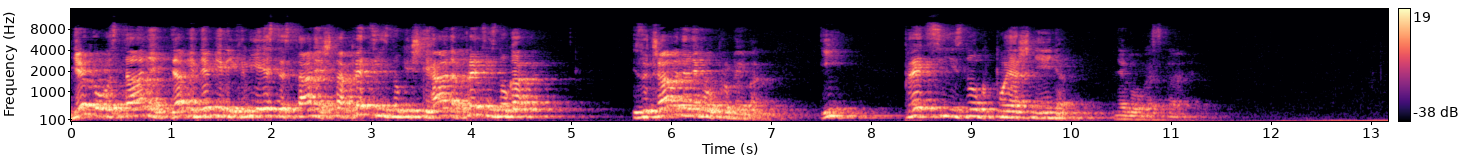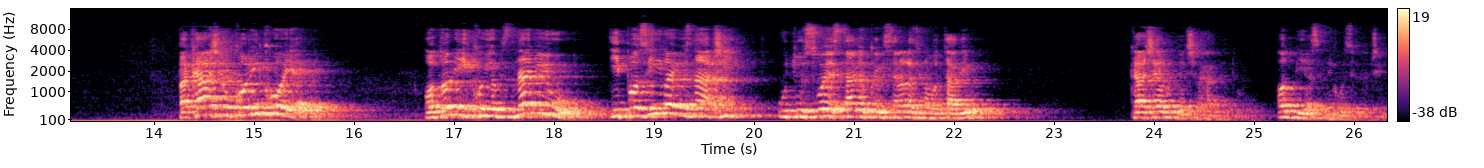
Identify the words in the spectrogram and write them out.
Njegovo stanje, da bi nevjernik nije jeste stanje šta preciznog ištihada, preciznog izučavanja njegovog problema i preciznog pojašnjenja njegovog stanja. Pa kaže ukoliko je od onih koji obznanjuju i pozivaju, znači, u tu svoje stanje u kojem se nalazi Novotaviju, kaže Arubne Čahadetu, odbija se njegovo svjedočenje.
